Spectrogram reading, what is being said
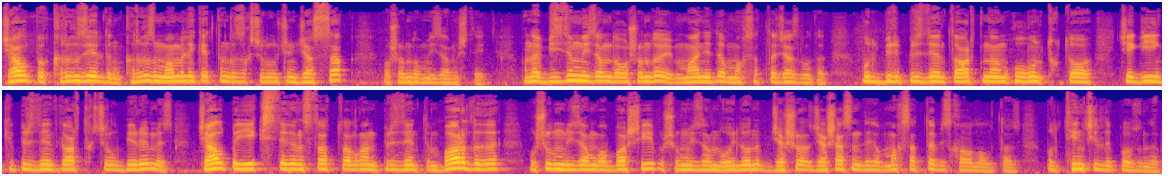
Жалпы кыргыз элдин кыргыз мамлекеттин кызыкчылыгы үчүн жазсак ошондо мыйзам иштейт. Мына биздин мыйзамда ошондой мааниде максатта жазылып атат бул бир президентти артынан куугунтуктоо же кийинки президентке артыкчылык берүү эмес. Жалпы эки истеген статус алган президенттин баардыгы ушул мыйзамга баш ийип ушул мыйзамды ойлонуп жашасын деген максатта биз кабыл алып атабыз. Бул теңчилдик болсун деп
